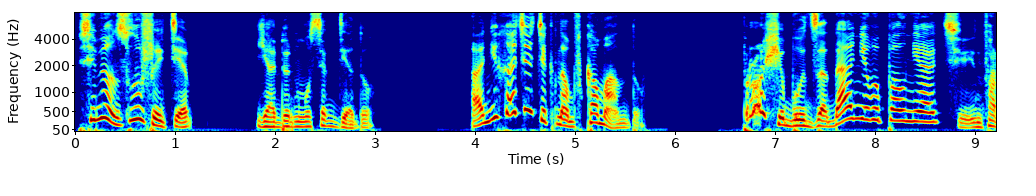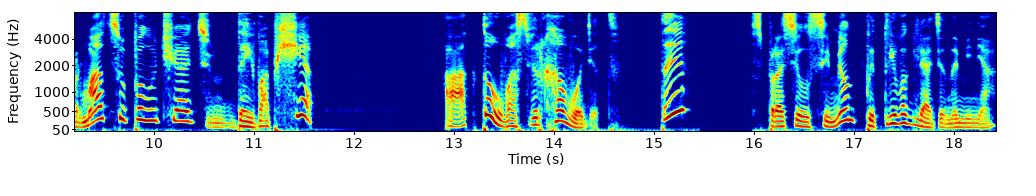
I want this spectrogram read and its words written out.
Семен, слушайте, я обернулся к деду. А не хотите к нам в команду? Проще будет задания выполнять, информацию получать, да и вообще. А кто у вас верховодит? Ты? Спросил Семен, пытливо глядя на меня.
